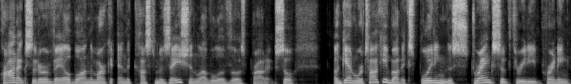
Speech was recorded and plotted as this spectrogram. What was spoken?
products that are available on the market and the customization level of those products. So again, we're talking about exploiting the strengths of 3D printing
